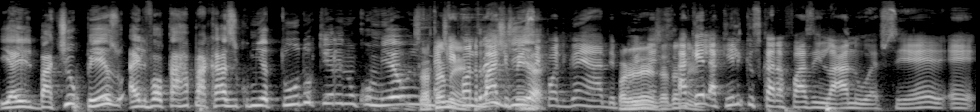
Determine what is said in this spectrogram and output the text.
E aí ele batia o peso, aí ele voltava pra casa e comia tudo que ele não comeu em é Exatamente. porque quando três bate o peso, dias. você pode ganhar depois. Pode- né? exatamente. Aquele, aquele que os caras fazem lá no UFC é, é,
